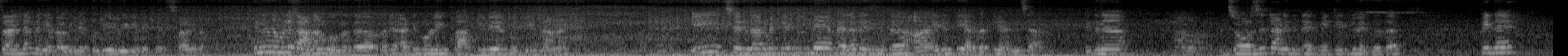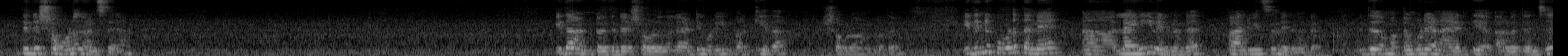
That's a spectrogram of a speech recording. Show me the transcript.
Santa Maria ബ്ലോഗിലെ പുതിയൊരു വീഡിയോയിലേക്ക് സ്വാഗതം. ഇന്ന് നമ്മൾ കാണാൻ പോകുന്നത് ഒരു അടിപൊളി പാർട്ടി വെയർ മെറ്റീരിയൽ ആണ്. ഈ ചുരിദാർ മെറ്റീരിയലിന്റെ വില വരുന്നത് ആയിരത്തി അറുപത്തി അഞ്ചാണ്. ഇതിന് ജോർജറ്റ് ആണ് ഇതിന്റെ മെറ്റീരിയൽ വരുന്നത്. പിന്നെ ഇതിന്റെ ഷോൾ കാണിച്ചു തരാം. ഇതാണ് കേട്ടോ ഇതിന്റെ ഷോൾ. നല്ല അടിപൊളി വർക്ക് ചെയ്ത ഷോളാണുള്ളത്. ഇതിന്റെ കൂടെ തന്നെ ലൈനിങ് വരുന്നുണ്ട് പാന്റ് പീസും വരുന്നുണ്ട്. ഇത് മൊത്തം കൂടിയാണ് ആയിരത്തി അറുപത്തഞ്ച്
